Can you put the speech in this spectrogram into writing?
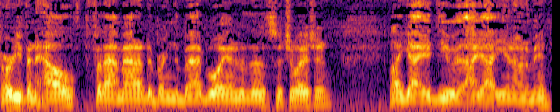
or even hell for that matter to bring the bad boy into the situation? Like, I, do you, I, I, you know what I mean?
